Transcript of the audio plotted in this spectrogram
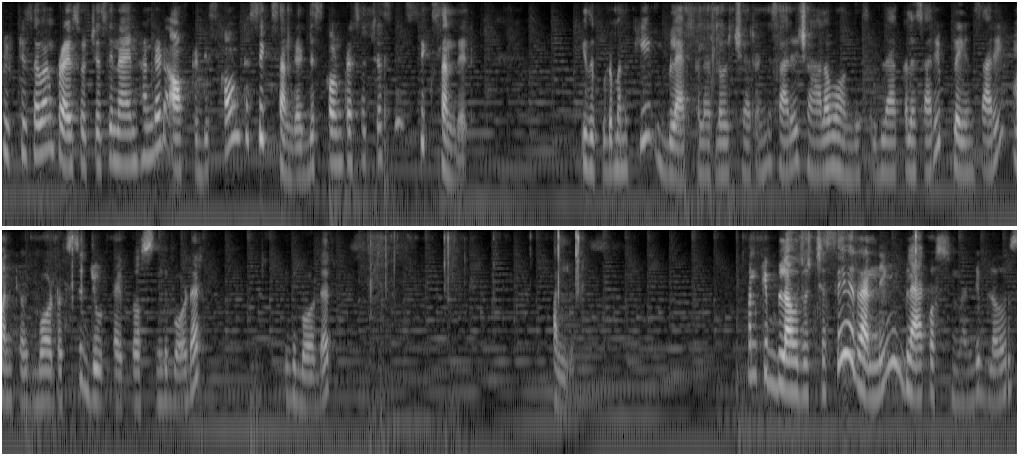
fifty seven price వచ్చేసి nine hundred after discount six hundred discount price వచ్చేసి సిక్స్ హండ్రెడ్ ఇది కూడా మనకి బ్లాక్ కలర్లో వచ్చారండి సారీ చాలా బాగుంది. Black colour sari plain sari మనకి బార్డర్ వస్తుంది. జూట్ టైప్లో వస్తుంది బార్డర్ ఇది బార్డర్ పళ్ళు మనకి బ్లౌజ్ వచ్చేసి రన్నింగ్ బ్లాక్ వస్తుందండి బ్లౌజ్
